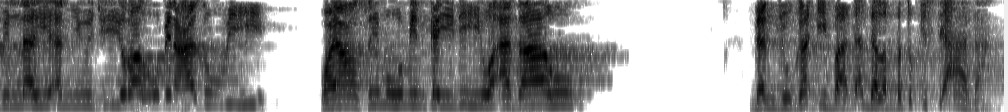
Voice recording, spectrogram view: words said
billahi an yujirahu min aduwwihi wa ya'simuhu min kaidihi wa adahu dan juga ibadah dalam bentuk isti'adzah.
